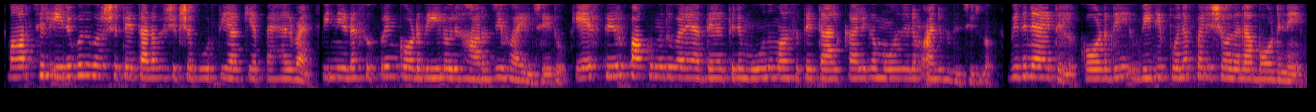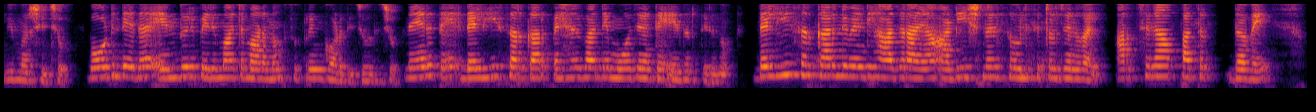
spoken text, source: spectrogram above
മാർച്ചിൽ ഇരുപത് വർഷത്തെ തടവ് ശിക്ഷ പൂർത്തിയാക്കിയ പെഹൽവാൻ പിന്നീട് സുപ്രീം കോടതിയിൽ ഒരു ഹർജി ഫയൽ ചെയ്തു. കേസ് തീർപ്പാക്കുന്നതുവരെ അദ്ദേഹത്തിന് മൂന്ന് മാസത്തെ താൽക്കാലിക മോചനം അനുവദിച്ചിരുന്നു. വിധിന്യായത്തിൽ കോടതി വിധി പുനഃപരിശോധനാ ബോർഡിനെ വിമർശിച്ചു. ബോർഡിന്റേത് എന്തൊരു പെരുമാറ്റമാണെന്നും സുപ്രീം കോടതി ചോദിച്ചു. നേരത്തെ ഡൽഹി സർക്കാർ പെഹൽവാന്റെ മോചനത്തെ എതിർത്തിരുന്നു. ഡൽഹി സർക്കാരിന് വേണ്ടി ഹാജരായ അഡീഷണൽ സോളിസിറ്റർ ജനറൽ അർച്ചന പത് ദവെ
